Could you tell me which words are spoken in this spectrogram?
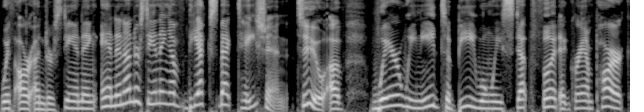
with our understanding and an understanding of the expectation too of where we need to be when we step foot at Grand Park,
